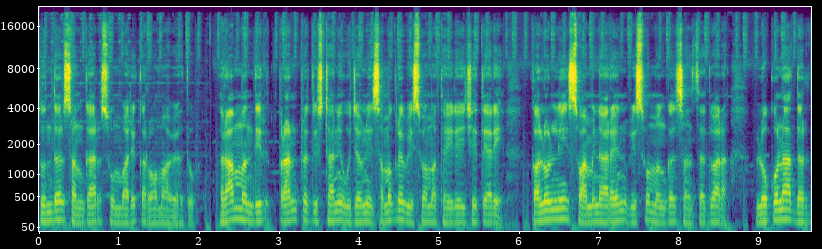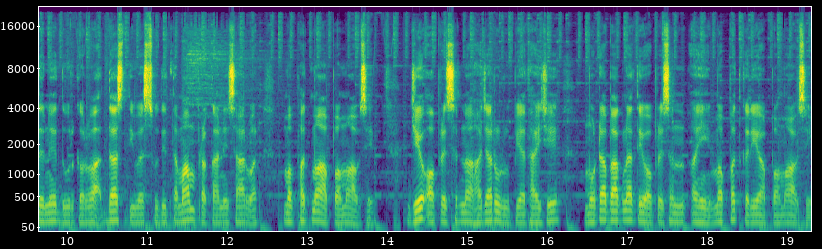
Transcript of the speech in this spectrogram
સુંદર શણગાર સોમવારે કરવામાં આવ્યો હતો. રામ મંદિર પ્રાણ પ્રતિષ્ઠાની ઉજવણી સમગ્ર વિશ્વમાં થઈ રહી છે ત્યારે કલોલની સ્વામિનારાયણ વિશ્વ મંગલ સંસ્થા દ્વારા લોકોના દર્દને દૂર કરવા દસ દિવસ સુધી તમામ પ્રકારની સારવાર મફતમાં આપવામાં આવશે. જે ઓપરેશનના હજારો રૂપિયા થાય છે, મોટાભાગના તે ઓપરેશન અહીં મફત કરી આપવામાં આવશે.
